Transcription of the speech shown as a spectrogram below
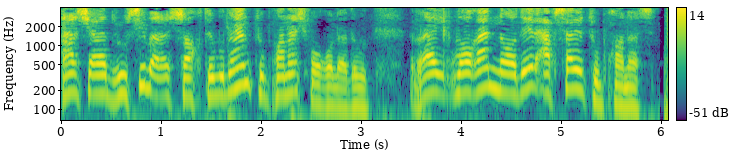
عرض شود روسی براش ساخته بودن توپخانهش فوق العاده بود. و واقعا نادر افسر توپخانه است.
